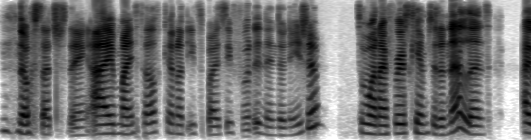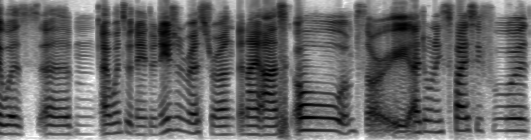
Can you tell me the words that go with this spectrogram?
No such thing. I myself cannot eat spicy food in Indonesia. So when I first came to the Netherlands, I was um, I went to an Indonesian restaurant and I asked, "Oh, I'm sorry, I don't eat spicy food.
